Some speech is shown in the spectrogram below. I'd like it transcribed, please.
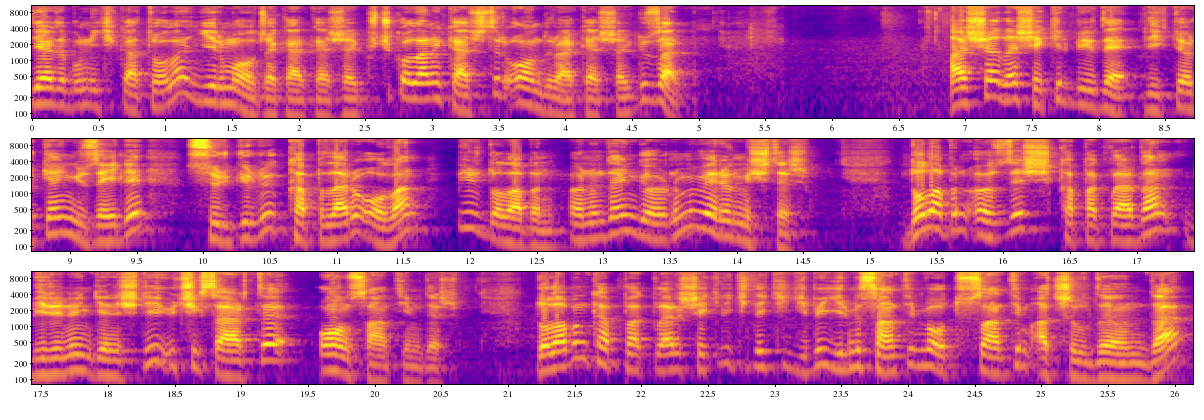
Diğeri de bunun iki katı olan 20 olacak arkadaşlar. Küçük olanı kaçtır? 10'dur arkadaşlar. Güzel. Aşağıda şekil 1'de dikdörtgen yüzeyli sürgülü kapıları olan bir dolabın önünden görünümü verilmiştir. Dolabın özdeş kapaklardan birinin genişliği 3x artı 10 santimdir. Dolabın kapakları şekil 2'deki gibi 20 santim ve 30 santim açıldığında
